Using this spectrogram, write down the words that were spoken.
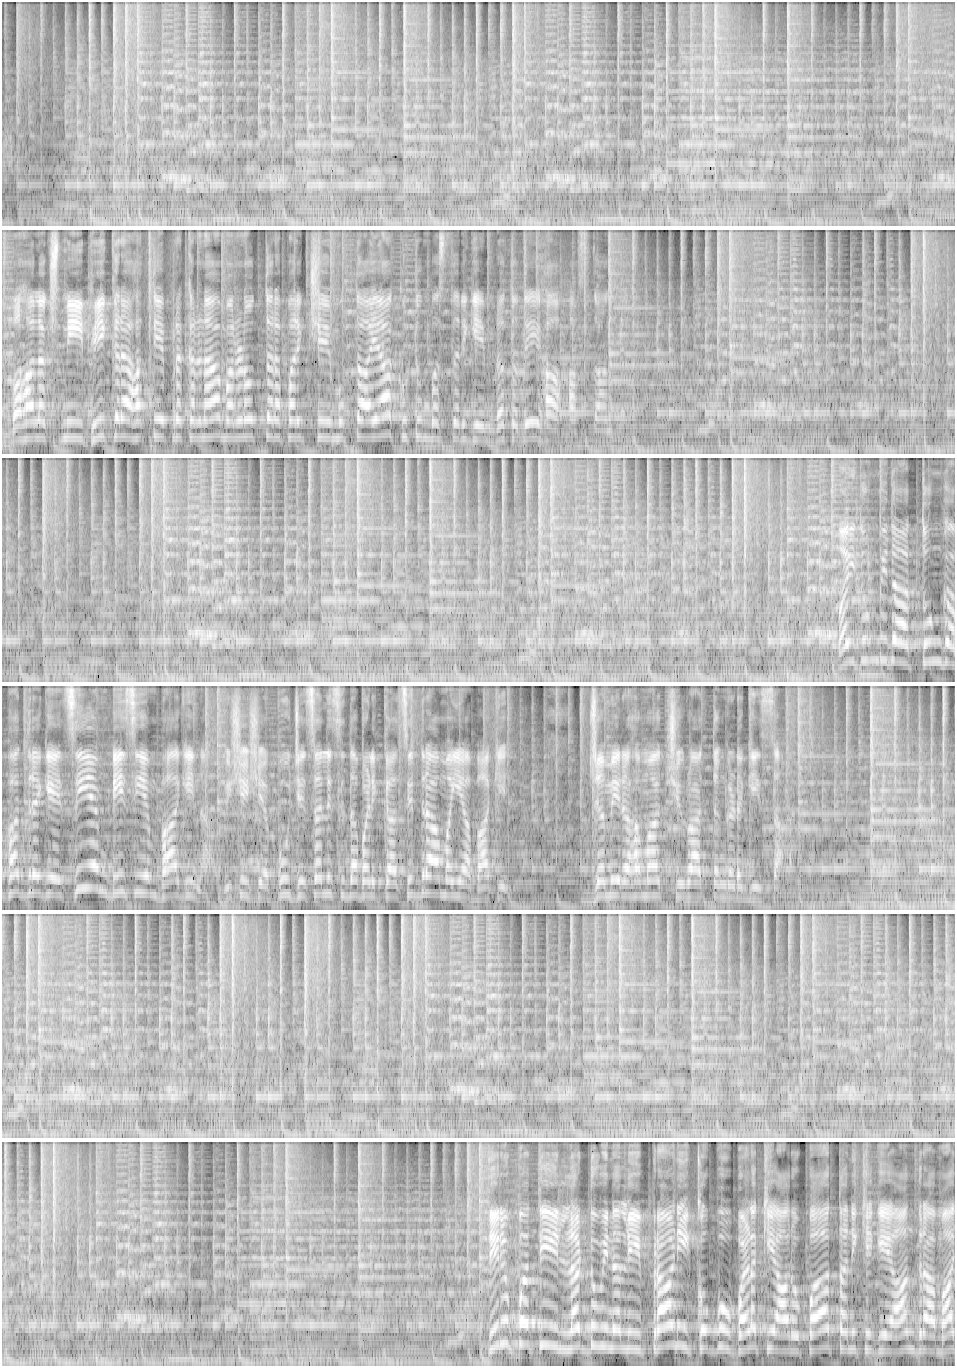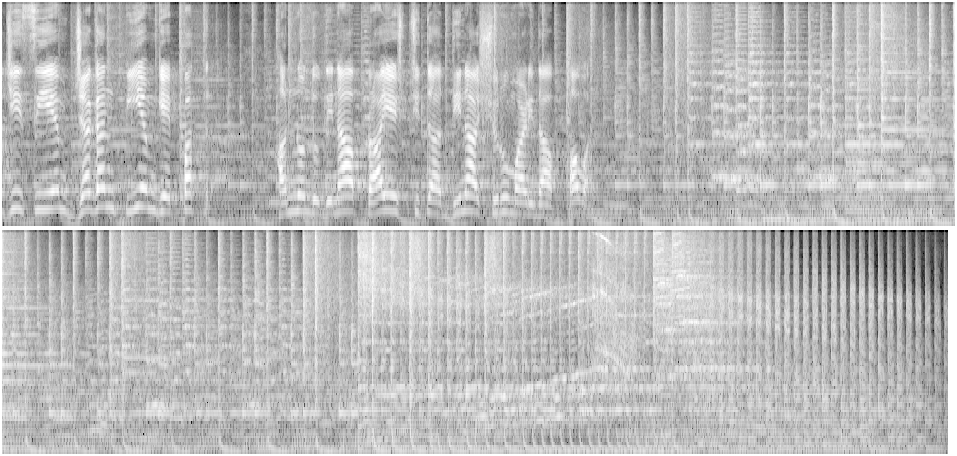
ಮಹಾಲಕ್ಷ್ಮಿ ಭೀಕರ ಹತ್ಯೆ ಪ್ರಕರಣ ಮರಣೋತ್ತರ ಪರೀಕ್ಷೆ ಮುಕ್ತಾಯ, ಕುಟುಂಬಸ್ಥರಿಗೆ ಮೃತದೇಹ ಹಸ್ತಾಂತರ. ಮೈದುಂಬಿದ ತುಂಗಭದ್ರೆಗೆ ಸಿಎಂ, ಡಿಸಿಎಂ ಬಾಗಿನ ವಿಶೇಷ ಪೂಜೆ ಸಲ್ಲಿಸಿದ ಬಳಿಕ ಸಿದ್ದರಾಮಯ್ಯ ಬಾಗಿ ಜಮೀರ್ ಅಹಮದ್, ಶಿವರಾಜ್ ತಂಗಡಗಿ ಸಾಥ್. ತಿರುಪತಿ ಲಡ್ಡುವಿನಲ್ಲಿ ಪ್ರಾಣಿ ಕೊಬ್ಬು ಬಳಕೆ ಆರೋಪ, ತನಿಖೆಗೆ ಆಂಧ್ರ ಮಾಜಿ ಸಿಎಂ ಜಗನ್ ಪಿಎಂಗೆ ಪತ್ರ. ಹನ್ನೊಂದು ದಿನ ಪ್ರಾಯಶ್ಚಿತ ದಿನ ಶುರು ಮಾಡಿದ ಪವರ್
